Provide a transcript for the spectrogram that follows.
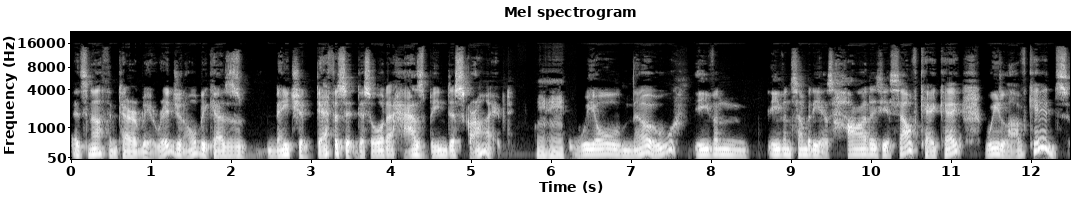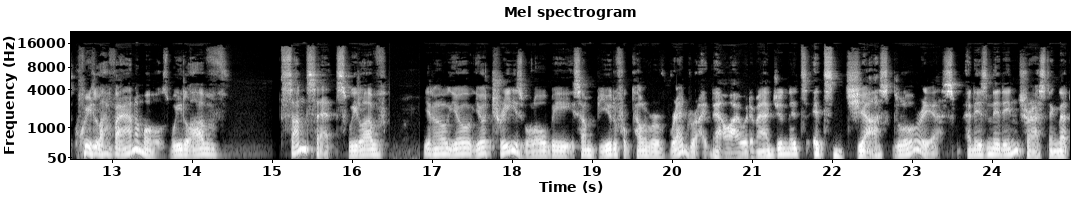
it's nothing terribly original because nature deficit disorder has been described. Mm-hmm. We all know, even even somebody as hard as yourself, KK, we love kids, we love animals, we love sunsets, we love you know your your trees will all be some beautiful color of red right now i would imagine. It's it's just glorious. And isn't it interesting that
